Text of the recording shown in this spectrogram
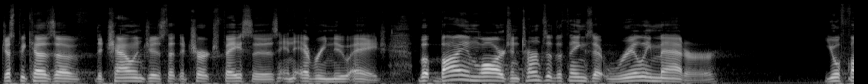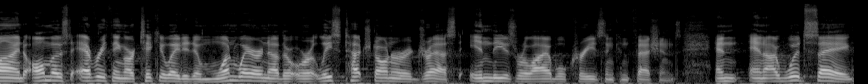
just because of the challenges that the church faces in every new age. But by and large, in terms of the things that really matter, you'll find almost everything articulated in one way or another, or at least touched on or addressed in these reliable creeds and confessions. And, and I would say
